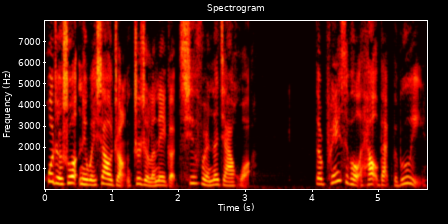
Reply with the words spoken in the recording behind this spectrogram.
或者说那位校长制止了那个欺负人的家伙。The principal held back the bully。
